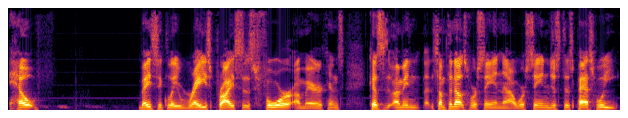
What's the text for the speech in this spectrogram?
help basically raise prices for Americans. Because, I mean, something else we're seeing now, we're seeing just this past week,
